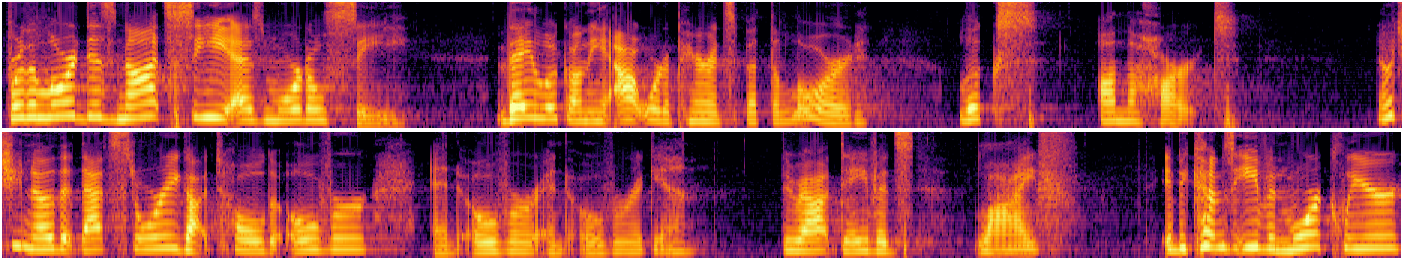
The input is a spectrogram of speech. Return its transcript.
For the Lord does not see as mortals see. They look on the outward appearance, but the Lord looks on the heart. Don't you know that that story got told over and over and over again throughout David's life? It becomes even more clear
